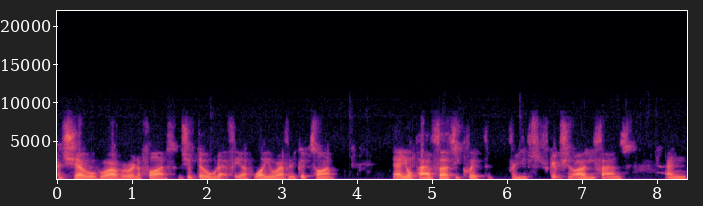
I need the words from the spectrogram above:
And Cheryl will rub her inner thighs. And she'll do all that for you while you're having a good time. Now you're paying 30 quid for subscription OnlyFans, and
